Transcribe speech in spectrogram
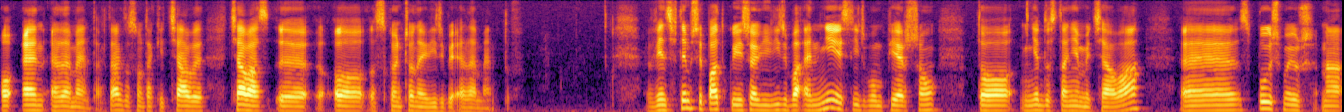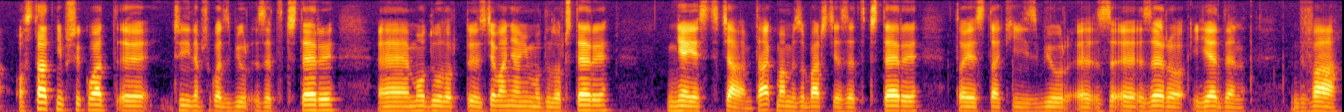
o n elementach, tak? To są takie ciały, ciała z, e, o skończonej liczbie elementów. Więc w tym przypadku, jeżeli liczba n nie jest liczbą pierwszą, to nie dostaniemy ciała. E, spójrzmy już na ostatni przykład, e, czyli na przykład zbiór Z4 e, modulo, z działaniami modulo 4 nie jest ciałem, tak? Mamy, zobaczcie, Z4 to jest taki zbiór z, e, 0, 1, 2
